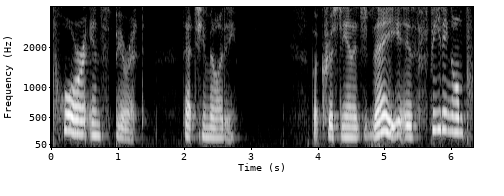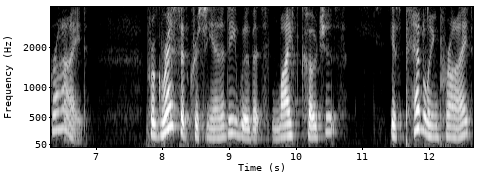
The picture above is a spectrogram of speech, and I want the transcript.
poor in spirit. That's humility. But Christianity today is feeding on pride. Progressive Christianity, with its life coaches, is peddling pride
